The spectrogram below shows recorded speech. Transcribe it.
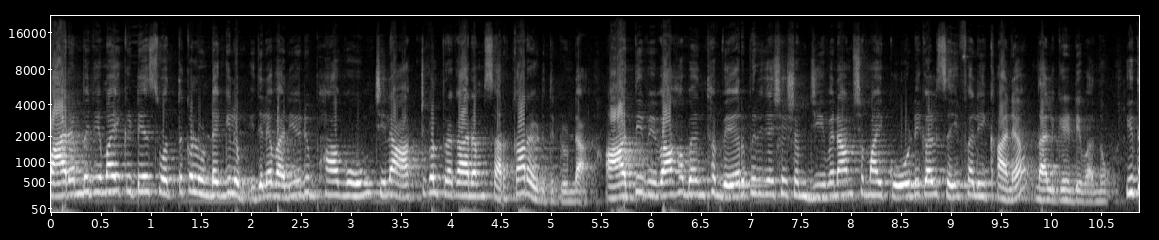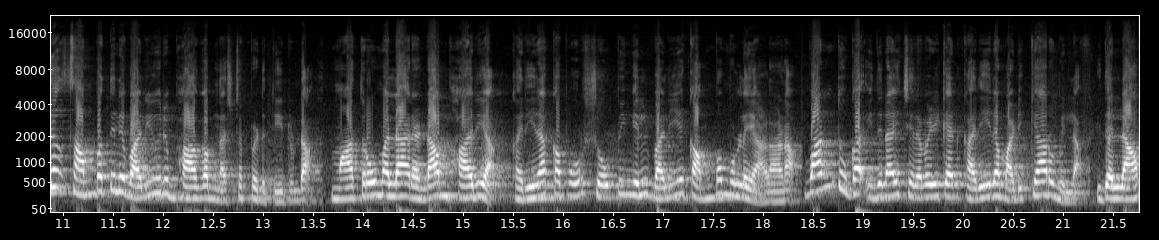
പാരമ്പര്യമായി കിട്ടിയ സ്വത്തുക്കൾ ഉണ്ടെങ്കിലും ഇതിലെ വലിയൊരു ഭാഗവും ചില ആക്ടുകൾ പ്രകാരം സർക്കാർ എടുത്തിട്ടുണ്ട്. ആദ്യ വിവാഹബന്ധം വേർപിരിഞ്ഞ ശേഷം ജീവനാംശമായി കോടികൾ സെയ്ഫ് അലി ഖാന് നൽകേണ്ടി വന്നു. ഇത് സമ്പത്തിലെ വലിയൊരു ഭാഗം നഷ്ടപ്പെടുത്തിയിട്ടുണ്ട്. മാത്രവുമല്ല രണ്ടാം ഭാര്യ കരീന കപൂർ ഷോപ്പിംഗിൽ വലിയ കമ്പമുള്ളയാളാണ്. വൻ തുക ഇതിനായി ചെലവഴിക്കാൻ കരീന മടിക്കാറുമില്ല. ഇതെല്ലാം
